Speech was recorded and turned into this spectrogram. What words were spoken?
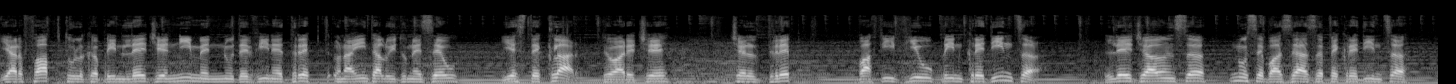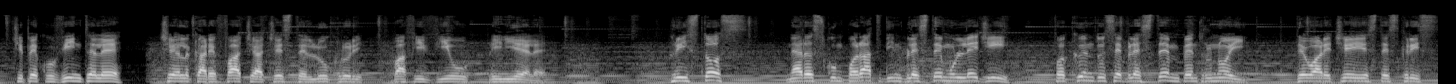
Iar faptul că prin lege nimeni nu devine drept înaintea lui Dumnezeu este clar, deoarece cel drept va fi viu prin credință. Legea însă nu se bazează pe credință, ci pe cuvintele cel care face aceste lucruri va fi viu prin ele. Hristos ne-a răscumpărat din blestemul legii, făcându-se blestem pentru noi, deoarece este scris,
